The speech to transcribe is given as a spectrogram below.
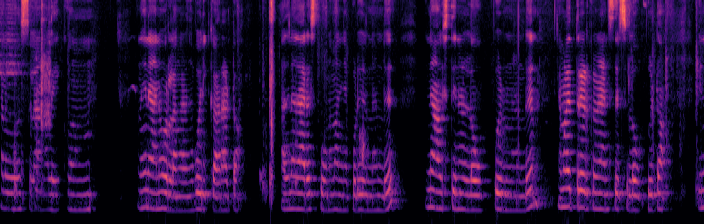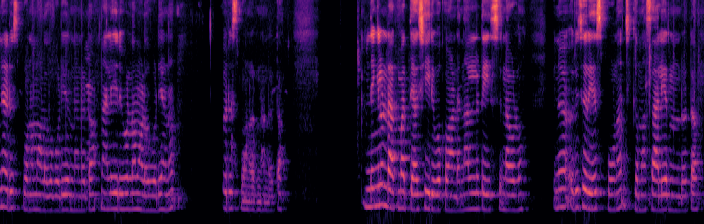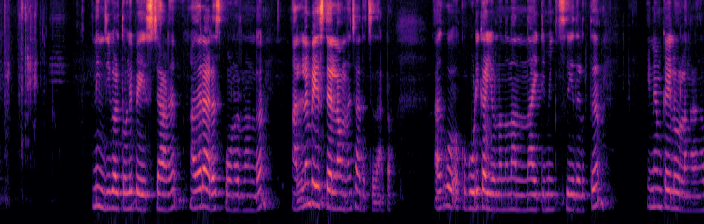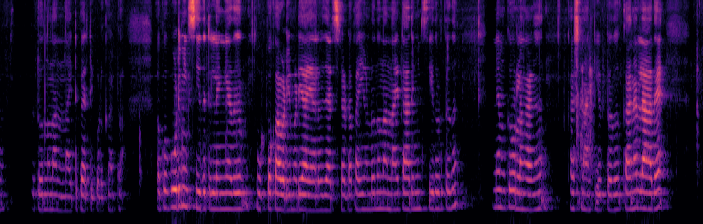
Hello അസ്സാം വലൈക്കും ഇന്ന് ഞാൻ ഉരുളൻകിഴങ്ങ് കേട്ടോ അതിന് അര സ്പൂൺ മഞ്ഞൾപ്പൊടി ഇടുന്നുണ്ട്. പിന്നെ ആവശ്യത്തിനുള്ള ഉപ്പ് ഇടുന്നുണ്ട്. നമ്മൾ എത്ര എടുക്കുന്ന അനുസരിച്ചുള്ള ഉപ്പ് കേട്ടോ പിന്നെ ഒരു സ്പൂൺ മുളക് പൊടി ഇടുന്നുണ്ട് കേട്ടോ. നല്ല എരിവുള്ള മുളക് പൊടിയാണ് ഒരു സ്പൂൺ ഇടുന്നുണ്ട് കേട്ടോ. എന്തെങ്കിലും ഉണ്ടാക്കുമ്പോൾ അത്യാവശ്യം എരിവൊക്കെ വേണ്ട? നല്ല ടേസ്റ്റ് ഉണ്ടാവുള്ളൂ. പിന്നെ ഒരു ചെറിയ സ്പൂണ് ചിക്കൻ മസാല ഇടുന്നുണ്ട് കേട്ടോ. പിന്നെ ഇഞ്ചി വെളുത്തുള്ളി പേസ്റ്റാണ് അതൊരു അര സ്പൂൺ ഇടുന്നുണ്ട്. നല്ല പേസ്റ്റ് എല്ലാം ഒന്ന് ചതച്ചതാണ് കേട്ടോ അത് ഒക്കെ കൂടി കൈ കൊണ്ടൊന്ന് നന്നായിട്ട് മിക്സ് ചെയ്തെടുത്ത് പിന്നെ നമുക്ക് അതിൽ ഉരുളങ്കിഴങ്ങ് ഇട്ടൊന്ന് നന്നായിട്ട് പരട്ടി കൊടുക്കാം കേട്ടോ ഒക്കെ കൂടി മിക്സ് ചെയ്തിട്ടില്ലെങ്കിൽ അത് ഉപ്പൊക്കെ അവിടെയും ഇവിടെ ആയാലും വിചാരിച്ചിട്ടോ കൈ കൊണ്ടൊന്ന് നന്നായിട്ട് ആദ്യം മിക്സ് ചെയ്ത് കൊടുത്തത്. പിന്നെ നമുക്ക് ഉരുളങ്കിഴങ്ങ് കഷ്ണാക്കി ഇട്ടത്. കനല്ലാതെ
